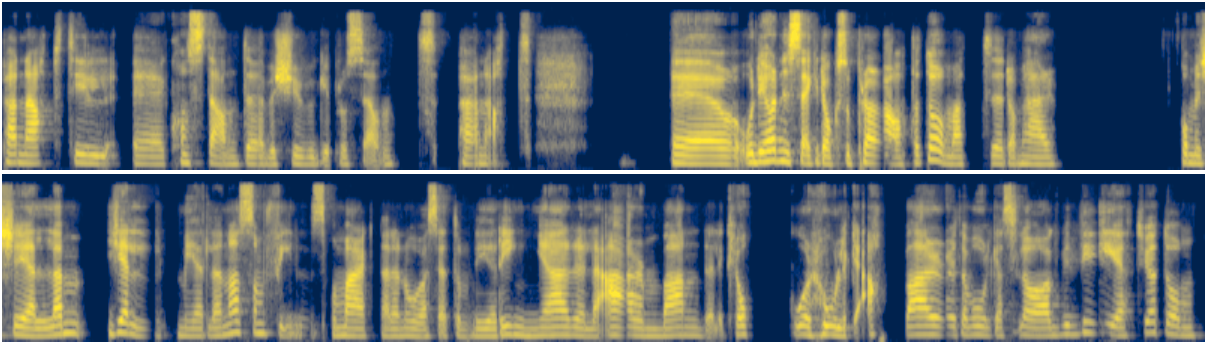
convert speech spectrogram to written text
per natt till eh, konstant över 20 procent per natt. Eh, och det har ni säkert också pratat om, att de här kommersiella hjälpmedlen som finns på marknaden, oavsett om det är ringar eller armband eller klockor, olika appar av olika slag, vi vet ju att de,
